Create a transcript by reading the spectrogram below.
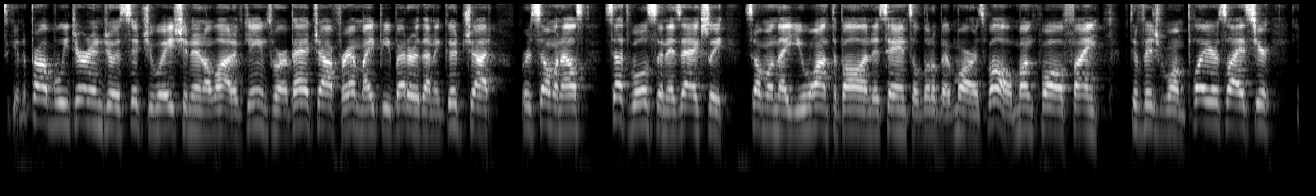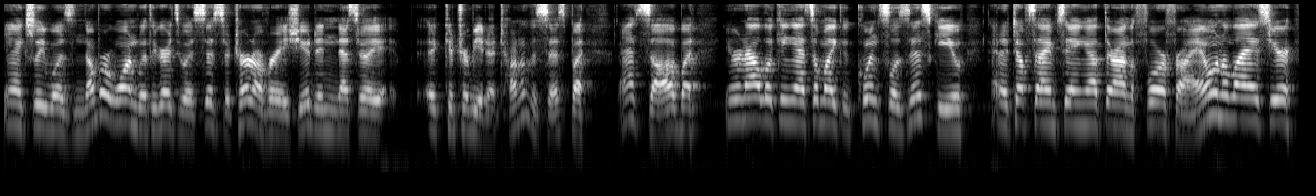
it's going to probably turn into a situation in a lot of games where a bad shot for him might be better than a good shot for someone else. Seth Wilson is actually someone that you want the ball in his hands a little bit more as well. Among qualifying Division One players last year, he actually was number one with regards to assist to turnover ratio. Didn't necessarily uh, contribute a ton of assists, but that's solid. But you're now looking at someone like a Quinn Slazinski who had a tough time staying out there on the floor for Iona last year,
